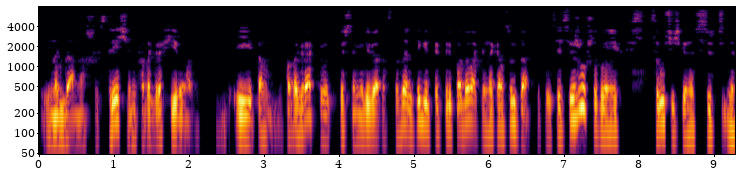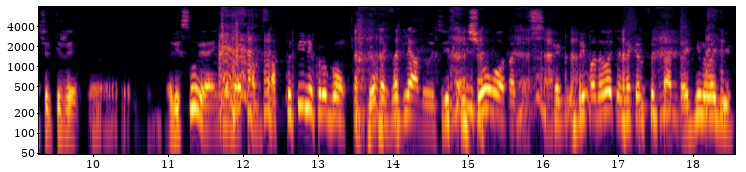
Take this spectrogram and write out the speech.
иногда наши встречи они фотографировали. И там фотографии, вот точно мне ребята сказали, ты, говорит, как преподаватель на консультации. То есть я сижу, что-то у них с ручечкой на, чертеже э, рисую, а они обступили кругом, и вот так заглядываю через плечо, так, как преподаватель на консультации, один в один.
